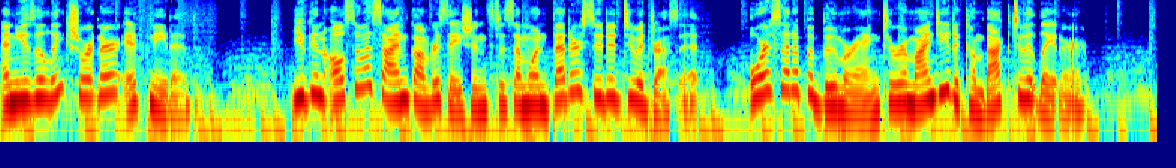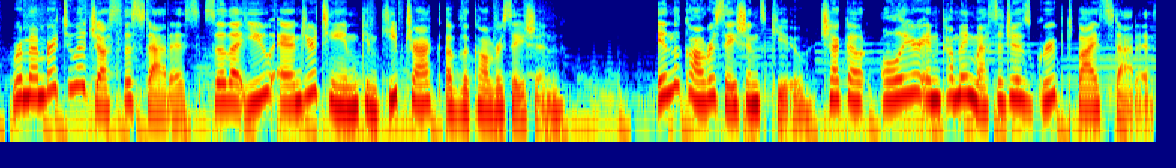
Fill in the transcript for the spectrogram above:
and use a link shortener if needed. You can also assign conversations to someone better suited to address it, or set up a boomerang to remind you to come back to it later. Remember to adjust the status so that you and your team can keep track of the conversation. In the Conversations queue, check out all your incoming messages grouped by status.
